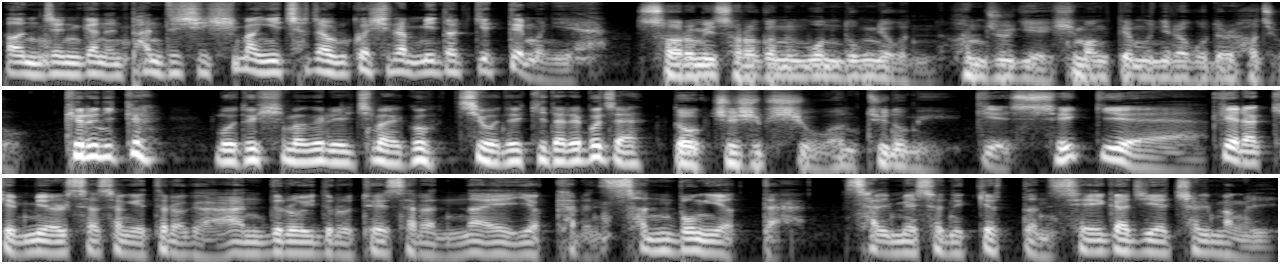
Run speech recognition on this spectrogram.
언젠가는 반드시 희망이 찾아올 것이라 믿었기 때문이야. 사람이 살아가는 원동력은 한 줄기의 희망 때문이라고들 하죠. 그러니까 모두 희망을 잃지 말고 지원을 기다려보자. 떡 주십시오, 안티노미. 개새끼야. 그렇게 멸사성에 들어가 안드로이드로 되살한 나의 역할은 선봉이었다. 삶에서 느꼈던 세 가지의 절망을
